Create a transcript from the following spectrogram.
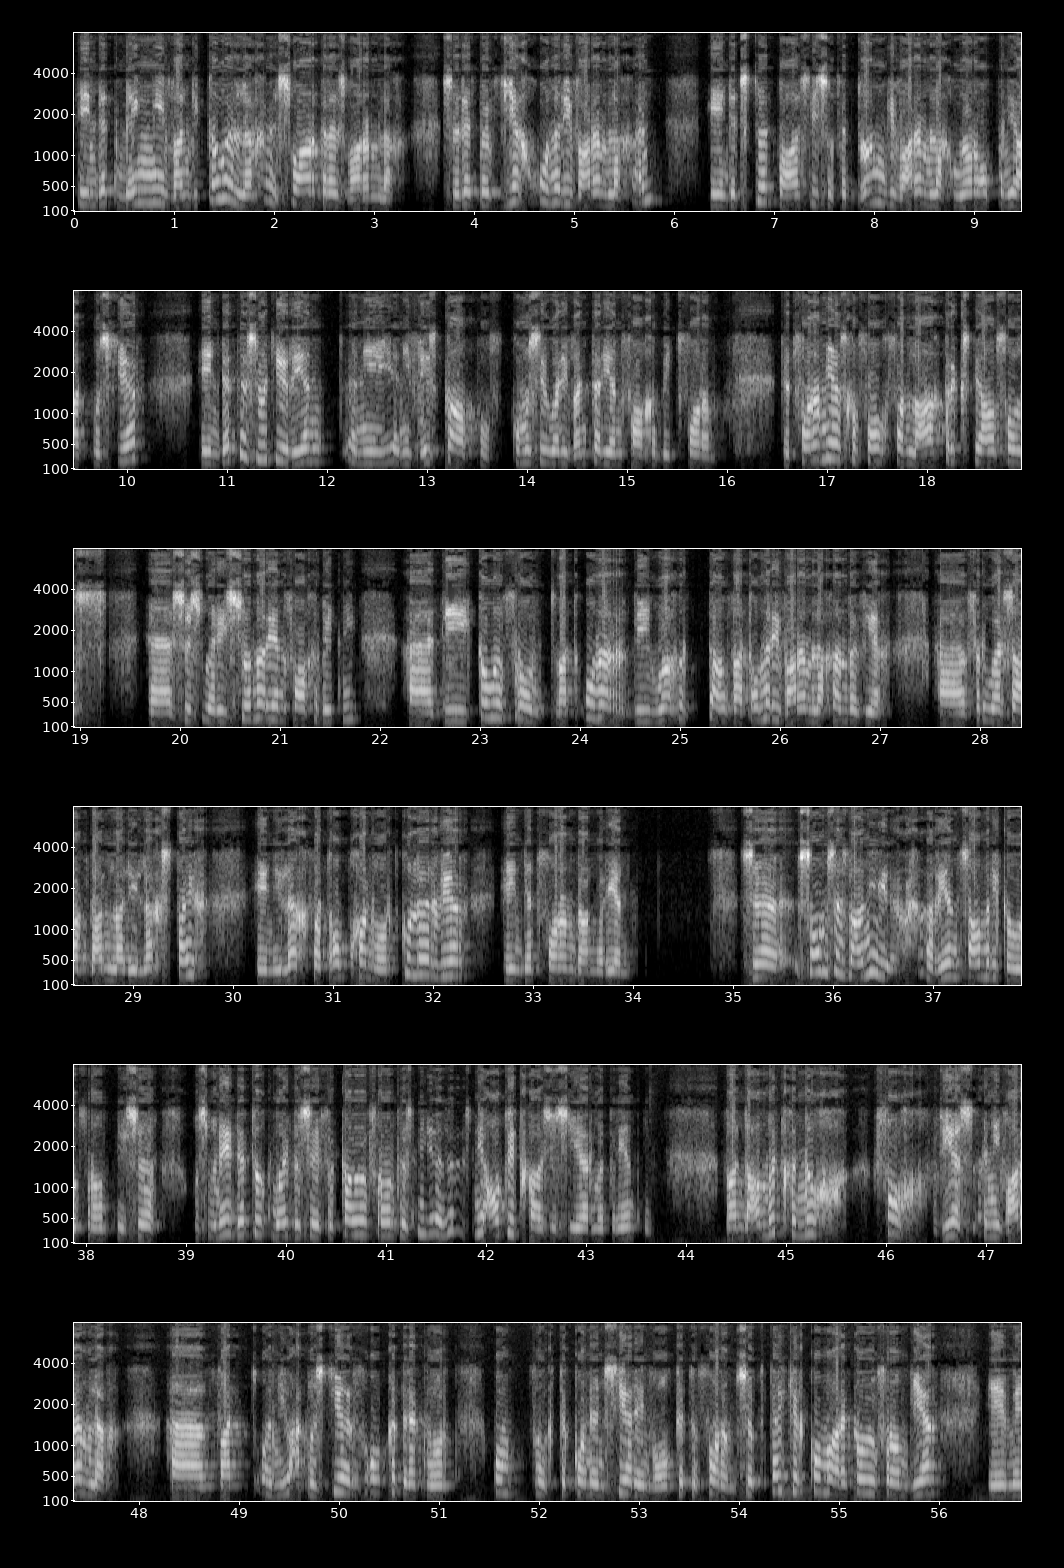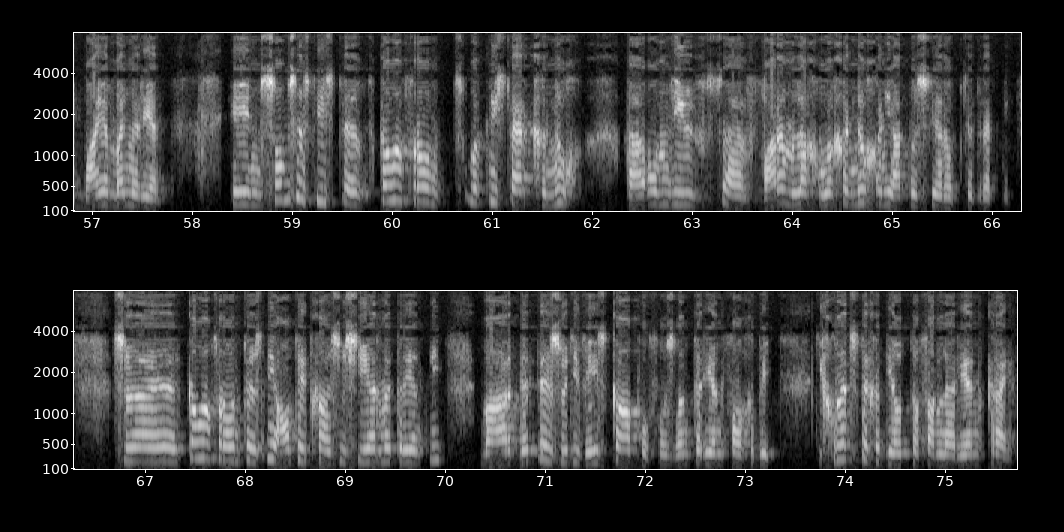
En dit meng nie want die koue lug is swaarder as warm lug. So dit beweeg onder die warm lug in en dit stoot basies of dit dwing die warm lug hoër op in die atmosfeer. En dit is hoe die reën in die in die Wes-Kaap of kom ons sê oor die winterreënvalgebied vorm. Dit vorm nie as gevolg van laagdrukstelsels uh soos oor die somerreënvalgebied nie. Uh die koue front wat onder die hoë wat onder die warm lug in beweeg, uh veroorsaak dan dat die lug styg en die lug wat opgaan word koeler weer en dit vorm dan reën. So soms is daar nie reën saam met die koue front nie. So ons moet net dit ook mooi besef, 'n koue front is nie is nie altyd geassosieer met reën nie. Want daar moet genoeg vog wees in die warm lug uh wat in die atmosfeer opgedruk word om te kondenseer en wolke te vorm. So partykeer kom maar 'n koue front deur en met baie min reën. En soms is die koue front ook nie sterk genoeg uh om die uh, warm lug hoog genoeg in die atmosfeer op te druk nie. So uh, koue fronte is nie altyd geassosieer met reën nie, maar dit is hoe die Wes-Kaap of ons winterreënvalgebied die grootste gedeelte van hulle reën kry.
